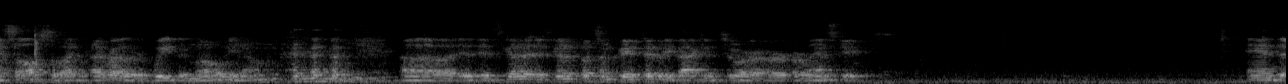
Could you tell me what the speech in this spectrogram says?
myself, so I'd, I'd rather weed than mow, you know? Uh, it, it's gonna, it's gonna put some creativity back into our, our- our landscapes. And uh,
